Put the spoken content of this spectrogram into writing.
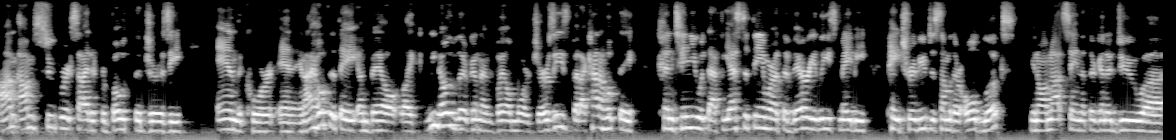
I'm I'm super excited for both the jersey and the court. And, and I hope that they unveil, like, we know they're going to unveil more jerseys, but I kind of hope they continue with that Fiesta theme or at the very least maybe pay tribute to some of their old looks. You know, I'm not saying that they're going to do uh,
